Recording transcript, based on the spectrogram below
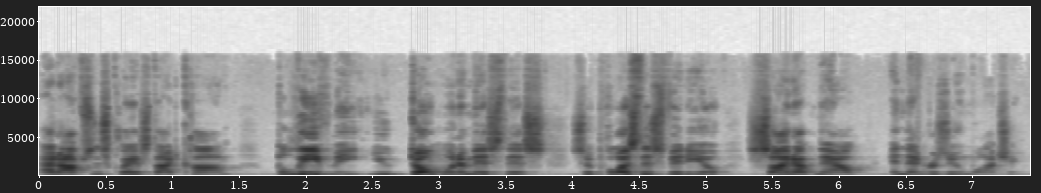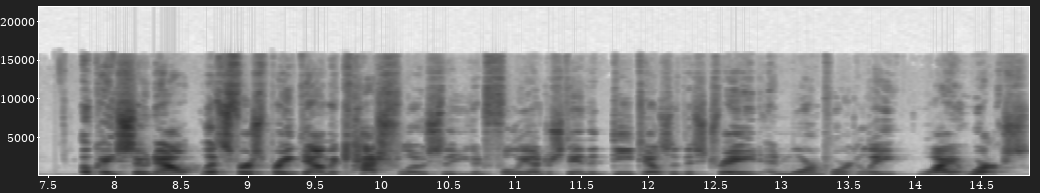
at optionsclass.com. Believe me, you don't want to miss this, so pause this video, sign up now, and then resume watching. Okay, so now let's first break down the cash flow so that you can fully understand the details of this trade and more importantly, why it works.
